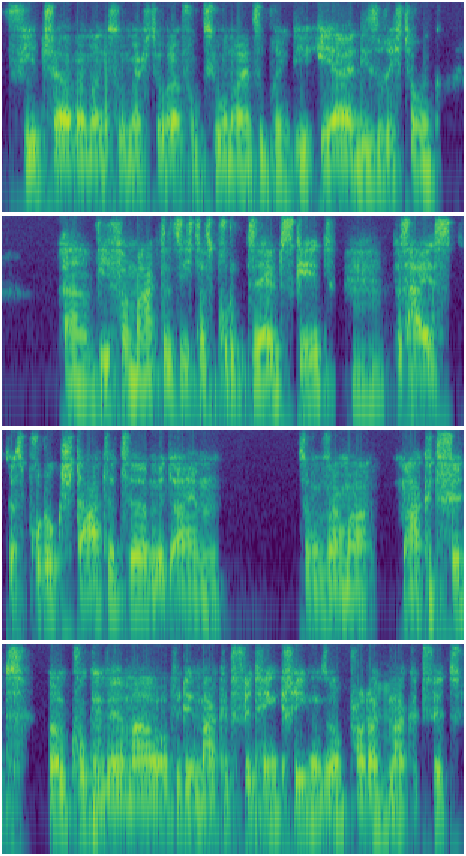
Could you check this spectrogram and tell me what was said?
Feature, wenn man das so möchte, oder Funktionen reinzubringen, die eher in diese Richtung, äh, wie vermarktet sich das Produkt selbst geht. Mhm. Das heißt, das Produkt startete mit einem, sagen wir mal, Market Fit. Ne? Gucken wir mal, ob wir den Market Fit hinkriegen, so Product mhm. Market Fit.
